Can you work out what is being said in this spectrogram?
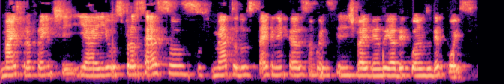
mais para frente e aí os processos, métodos, técnicas são coisas que a gente vai vendo e adequando depois.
